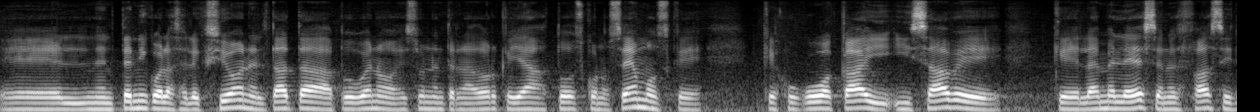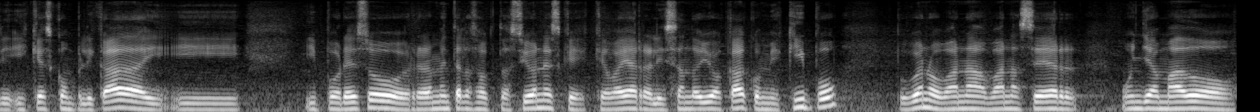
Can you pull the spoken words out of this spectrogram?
El, el, técnico de la selección, el Tata, pues bueno, es un entrenador que ya todos conocemos, que, que jugó acá y, sabe que la MLS no es fácil y que es complicada y, y por eso realmente las actuaciones que, que, vaya realizando yo acá con mi equipo, pues bueno, van a, van a ser un llamado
